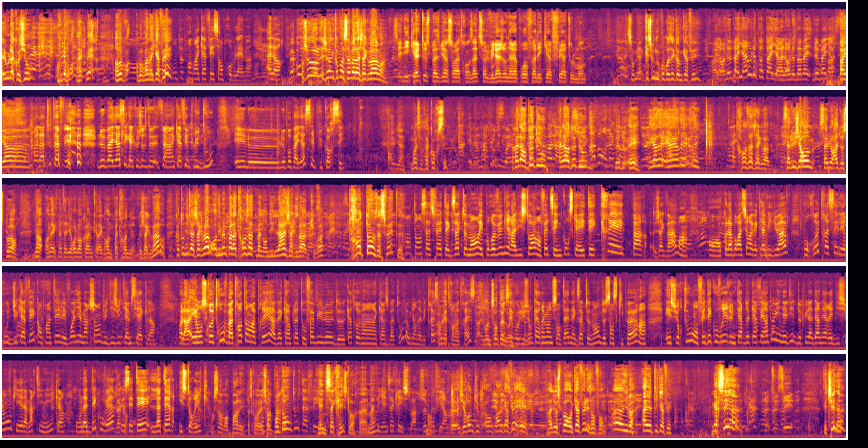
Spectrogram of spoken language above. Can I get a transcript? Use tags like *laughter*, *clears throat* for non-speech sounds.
Elle est où la caution on, peut, pre- mais on peut pre- on peut prendre un café On peut prendre un café sans problème. Alors, Mais bonjour les jeunes, comment ça va là Jacques Vabre C'est nickel, tout se passe bien sur la transat, sur le village. On est là pour offrir des cafés à tout le monde. Ils sont bien. Qu'est-ce que vous nous proposez comme café Alors le baya ou le papaya Alors le, baba- le baya, Paya voilà, tout à fait. *laughs* Le baya, c'est quelque chose de, c'est un café plus doux, et le, le papaya, c'est plus corsé. Très bien, moi ça sera corsé. eh ben, moi. Ah bah alors de doux, voilà. alors. Ah bon. De doux. Eh, Deux- regardez, regardez, regardez. Ouais. Transat Jacques Vabre. Salut Jérôme, salut Radio Sport. Non, on est avec Nathalie Roland quand même, qui est la grande patronne de Jacques Vabre. Quand on dit la Jacques Vabre, on dit même pas la Transat maintenant, on dit la Jacques Vabre, tu vois. 30 ans, ça se fête 30 ans, ça se fête exactement. Et pour revenir à l'histoire, en fait, c'est une course qui a été créée par Jacques Vabre hein, en collaboration avec la ville du Havre pour retracer les routes du café qu'empruntaient les voiliers marchands du XVIIIe siècle. Voilà, et on se retrouve bah, 30 ans après avec un plateau fabuleux de 95 bateaux, là où il y en avait 13 Ah en oui. 93. Carrément une centaine, ouais. évolution, quasiment une centaine exactement, 200 skippers. hein. Et surtout, on fait découvrir une terre de café un peu inédite depuis la dernière édition, qui est la Martinique, hein, où on a découvert que c'était la terre historique. Où ça, on va en reparler, parce qu'on va aller On sur le ponton. Tout à fait. Il y a une sacrée histoire quand même. hein. Il y a une sacrée histoire, je Bon. confirme. Euh, Jérôme, tu- on prend un café Eh, Radio Sport au café, les enfants. Ouais, on y va. Allez, petit café. Merci, hein Et Chin, hein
